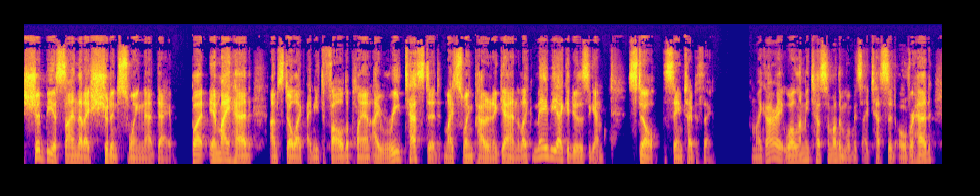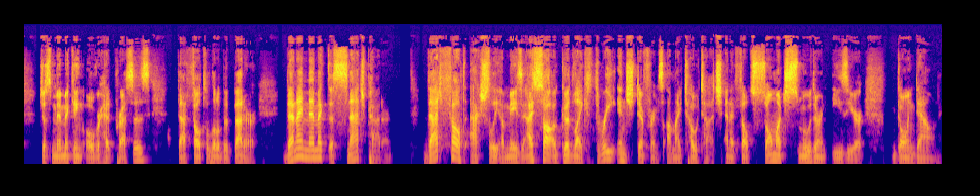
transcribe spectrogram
should be a sign that I shouldn't swing that day. But in my head, I'm still like, I need to follow the plan. I retested my swing pattern again. Like, maybe I could do this again. Still the same type of thing. I'm like, all right, well, let me test some other movements. I tested overhead, just mimicking overhead presses. That felt a little bit better. Then I mimicked a snatch pattern. That felt actually amazing. I saw a good like three inch difference on my toe touch, and it felt so much smoother and easier going down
